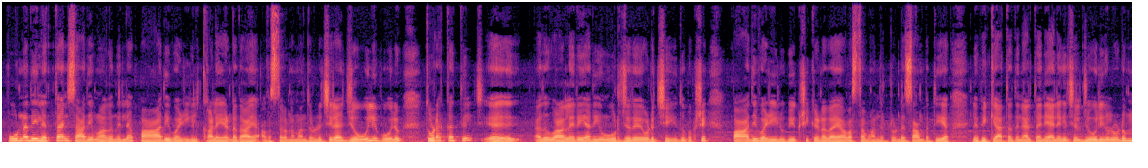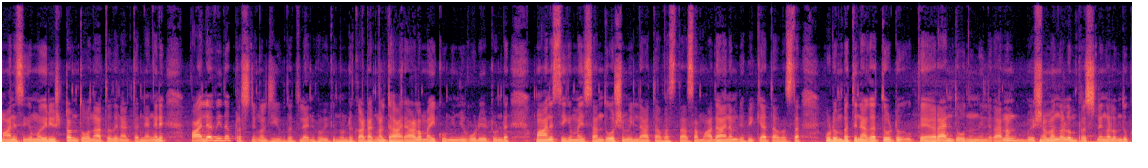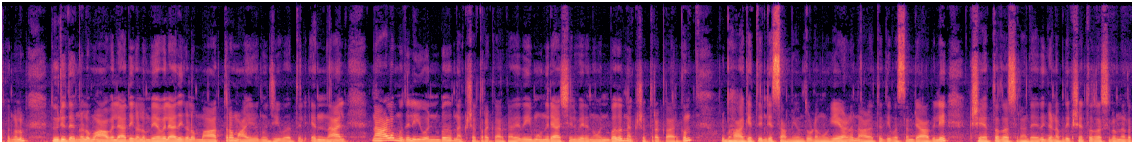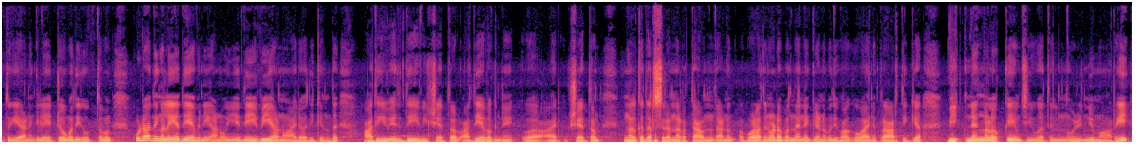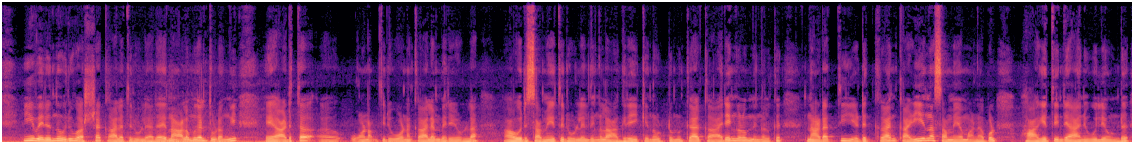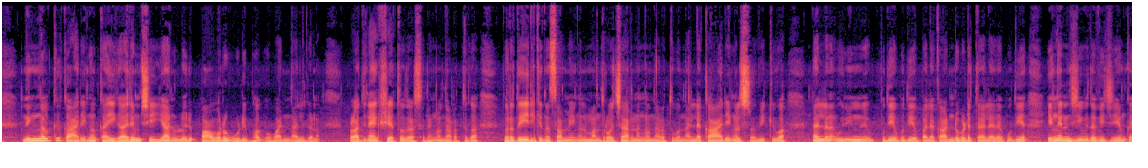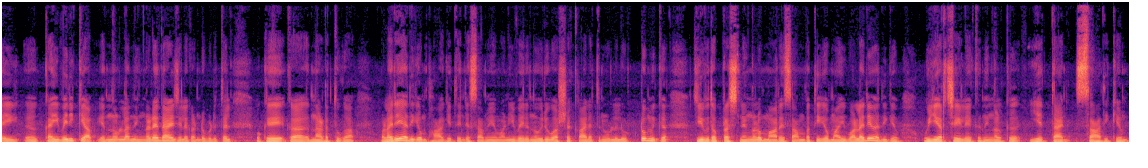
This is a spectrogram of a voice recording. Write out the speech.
പൂർണതയിലെത്താൻ സാധ്യമാകുന്നില്ല. പാതി വഴിയിൽ കളയേണ്ടതായ അവസ്ഥകളും വന്നിട്ടുണ്ട് ചില ജോലി പോലും തുടക്കത്തിൽ അത് വളരെയധികം ഊർജതയോടെ ചെയ്തു. പക്ഷേ പാതി വഴിയിൽ ഉപേക്ഷിക്കേണ്ടതായ അവസ്ഥ വന്നിട്ടുണ്ട്. സാമ്പത്തിക ലഭിക്കാത്തതിനാൽ തന്നെ അല്ലെങ്കിൽ ചില ജോലികളോടും മാനസികമായ ഒരു ഇഷ്ടം തോന്നാത്തതിനാൽ തന്നെ അങ്ങനെ പലവിധ പ്രശ്നങ്ങൾ ജീവിതത്തിൽ അനുഭവിക്കുന്നുണ്ട്. കടങ്ങൾ ധാരാളമായി കുമിഞ്ഞു കൂടിയിട്ടുണ്ട്. മാനസികമായി സന്തോഷമില്ലാത്ത അവസ്ഥ സമാധാനം ലഭിക്കാത്ത അവസ്ഥ കുടുംബത്തിനകത്തോട്ട് കയറാൻ തോന്നുന്നില്ല. കാരണം വിഷമങ്ങളും പ്രശ്നങ്ങളും ദുഃഖങ്ങളും ദുരിതങ്ങളും ആവലാതികളും വേവലാതികളും മാത്രമായിരുന്നു ജീവിതത്തിൽ. എന്നാൽ നാളെ മുതൽ ഈ ഒൻപത് നക്ഷത്രക്കാർക്ക് അതായത് ഈ മൂന്ന് രാശിയിൽ വരുന്ന ഒൻപത് നക്ഷത്രക്കാർക്കും ഒരു ഭാഗ്യത്തിന്റെ സമയം തുടങ്ങുകയാണ്. നാളത്തെ ദിവസം രാവിലെ ക്ഷേത്ര ദർശനം അതായത് ഗണപതി ക്ഷേത്ര ദർശനം നടത്തുകയാണെങ്കിൽ ഏറ്റവും അധികം ഉത്തമം. കൂടാതെ നിങ്ങൾ ഏത് ദേവനെയാണോ ഏത് ദേവിയാണോ ആരാധിക്കുന്നത് ആ ദേവി ദേവി ക്ഷേത്രം ആ ദേവഗ്നി ക്ഷേത്രം നിങ്ങൾക്ക് ദർശനം നടത്താവുന്നതാണ്. അപ്പോൾ അതിനോടൊപ്പം തന്നെ ഗണപതി ഭഗവാന് പ്രാർത്ഥിക്കുക വിഘ്നങ്ങളൊക്കെയും ജീവിതത്തിൽ നിന്ന് ഒഴിഞ്ഞു മാറി ഈ വരുന്ന ഒരു വർഷക്കാലത്തിനുള്ളിൽ അതായത് നാളെ മുതൽ തുടങ്ങി അടുത്ത ഓണം തിരുവോണക്കാലം വരെയുള്ള ആ ഒരു സമയത്തിനുള്ളിൽ നിങ്ങൾ ആഗ്രഹിക്കുന്ന ഒട്ടുമിക്ക കാര്യങ്ങളും നിങ്ങൾക്ക് നടത്തിയെടുക്കാൻ കഴിയുന്ന സമയമാണ്. അപ്പോൾ ഭാഗ്യത്തിന്റെ ആനുകൂല്യമുണ്ട്. നിങ്ങൾക്ക് കാര്യങ്ങൾ കൈകാര്യം ചെയ്യാനുള്ളൊരു പവർ കൂടി ഭഗവാൻ നൽകണം. അപ്പോൾ അതിനായി ക്ഷേത്ര ദർശനങ്ങൾ നടത്തുക വെറുതെ ഇരിക്കുന്ന സമയങ്ങൾ മന്ത്രോച്ചാരണങ്ങൾ നടത്തുക നല്ല കാര്യങ്ങൾ ശ്രവിക്കുക നല്ല പുതിയ പുതിയ പല കണ്ടുപിടുത്തം അല്ലാതെ പുതിയ എങ്ങനെ ജീവിത വിജയം കൈ കൈവരിക്കാം എന്നുള്ള നിങ്ങളുടേതായ ചില കണ്ടുപിടുത്തൽ ഒക്കെ നടത്തുക. വളരെയധികം ഭാഗ്യത്തിന്റെ സമയമാണ്. ഈ വരുന്ന ഒരു വർഷക്കാലത്തിനുള്ളിൽ ഒട്ടുമിക്ക ജീവിത പ്രശ്നങ്ങളും മാറി സാമ്പത്തികമായി വളരെയധികം ഉയർച്ചയിലേക്ക് നിങ്ങൾക്ക് എത്താൻ സാധിക്കും.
